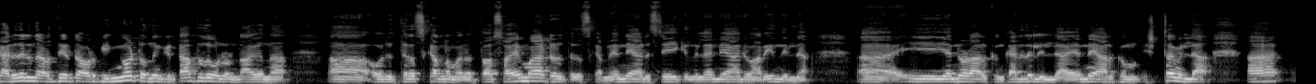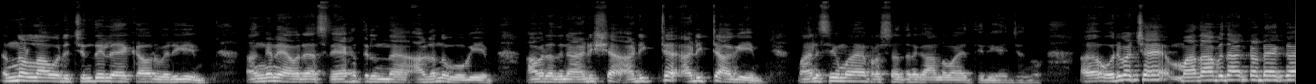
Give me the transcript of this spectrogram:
കരുതൽ നടത്തിയിട്ടും അവർക്ക് ഇങ്ങോട്ടൊന്നും കിട്ടാത്തത് കൊണ്ടുണ്ടാകുന്ന ഒരു തിരസ്കരണ മനോത്വം സ്വയമായിട്ടൊരു തിരസ്കരണം. എന്നെ ആരും സ്നേഹിക്കുന്നില്ല എന്നെ ആരും അറിയുന്നില്ല. ഈ എന്നോട് ആർക്കും കരുതലില്ല എന്നെ ആർക്കും ഇഷ്ടമില്ല എന്നുള്ള ഒരു ചിന്തയിലേക്ക് അവർ വരികയും അങ്ങനെ അവർ സ്നേഹത്തിൽ നിന്ന് അകന്നു പോവുകയും അവരതിന് അഡിഷ അഡിക്റ്റ് അഡിക്റ്റ് ആകുകയും മാനസികമായ പ്രശ്നത്തിന് കാരണമായി തീരുകയും ചെയ്യുന്നു ഒരുപക്ഷെ മാതാപിതാക്കളുടെയൊക്കെ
